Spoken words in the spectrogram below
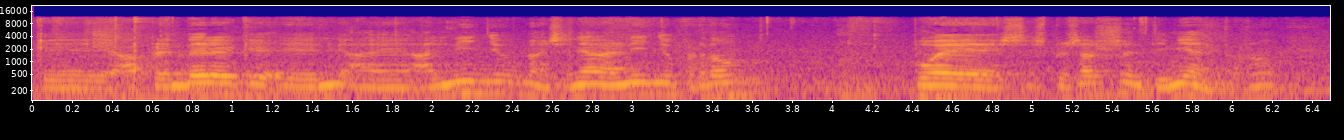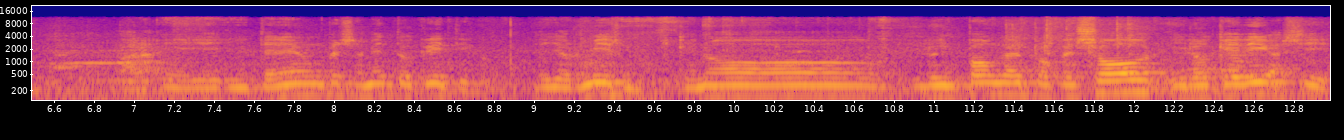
que aprender que el- a- al niño, no, enseñar al niño, perdón, pues expresar sus sentimientos, ¿no? Y, tener un pensamiento crítico, ellos mismos, que no lo imponga el profesor y lo que diga sí,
